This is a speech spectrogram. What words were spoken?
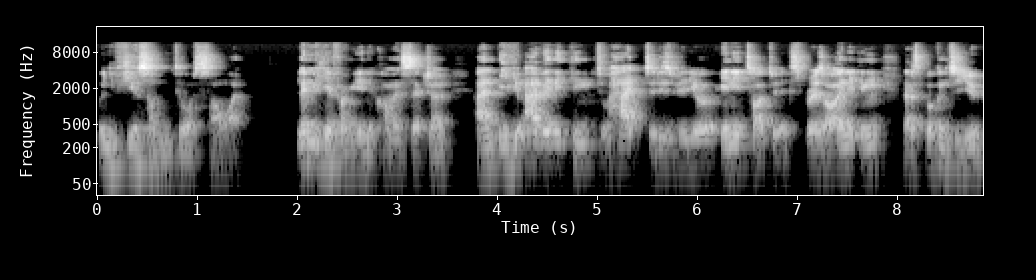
when you feel something towards someone? Let me hear from you in the comment section. And if you have anything to add to this video, any thought to express or anything that has spoken to you,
